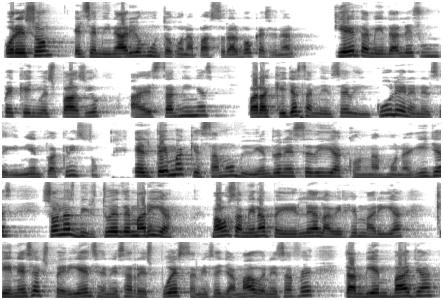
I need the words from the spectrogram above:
Por eso el seminario junto con la pastoral vocacional quieren también darles un pequeño espacio a estas niñas para que ellas también se vinculen en el seguimiento a Cristo. El tema que estamos viviendo en este día con las monaguillas son las virtudes de María. Vamos también a pedirle a la Virgen María que en esa experiencia, en esa respuesta, en ese llamado, en esa fe, también vaya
